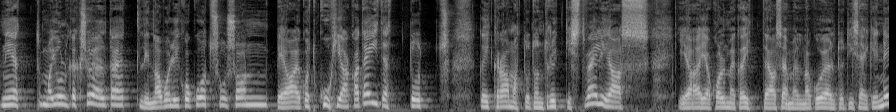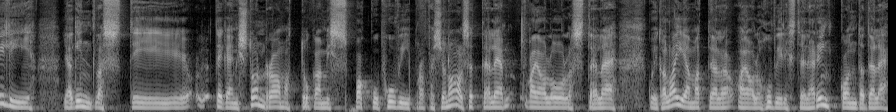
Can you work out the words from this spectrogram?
nii et ma julgeks öelda, et linnavolikogu otsus on peaaegu et kuhjaga täidetud, kõik raamatud on trükist väljas ja, ja kolme köite asemel, nagu öeldud, isegi neli ja kindlasti tegemist on raamatuga, mis pakub huvi professionaalsetele ajaloolastele kui ka laiematele ajaloohuvilistele ringkondadele,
